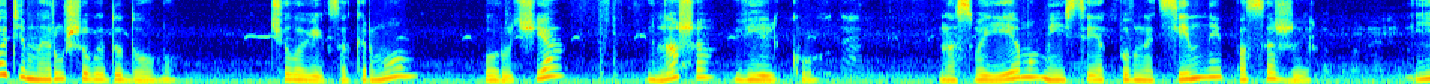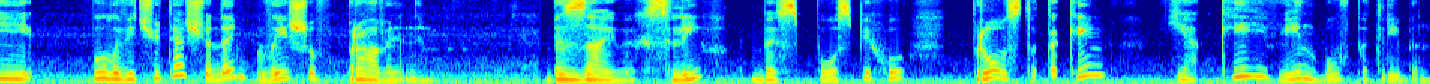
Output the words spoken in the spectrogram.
Потім ми рушили додому. Чоловік за кермом, поруч я і наша вільку на своєму місці як повноцінний пасажир. І було відчуття, що день вийшов правильним, без зайвих слів, без поспіху, просто таким, який він був потрібен.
